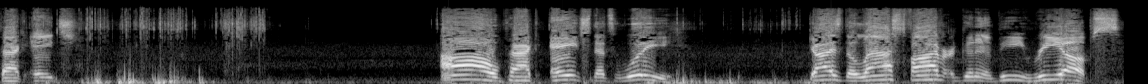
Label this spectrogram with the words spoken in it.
Pack H. Oh, Pack H. That's Woody. Guys, the last five are going to be re-ups.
